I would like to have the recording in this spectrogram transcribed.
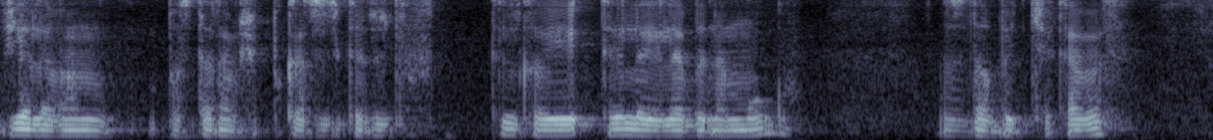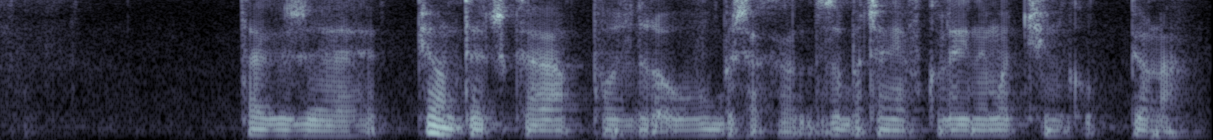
Wiele Wam postaram się pokazać gadżetów, tylko tyle, ile będę mógł zdobyć ciekawych. Także piąteczka, pozdro, WB Szakal. Do zobaczenia w kolejnym odcinku. Piona.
